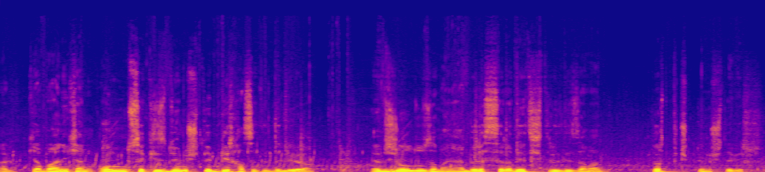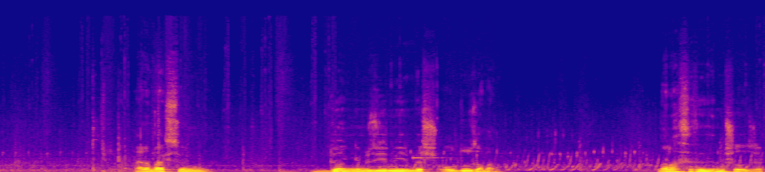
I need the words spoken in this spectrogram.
Bak yabaniyken 18 dönüşte bir hasat ediliyor. Evcil olduğu zaman yani böyle sırada yetiştirildiği zaman 4.5 dönüşte bir. Yani maksimum döngümüz 20-25 olduğu zaman bunlar hasat edilmiş olacak.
